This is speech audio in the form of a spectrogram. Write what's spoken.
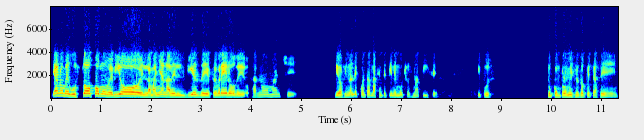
ya no me gustó cómo me vio en la mañana del 10 de febrero de, o sea, no manches. Digo, a final de cuentas la gente tiene muchos matices y pues tu compromiso es lo que te hace,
